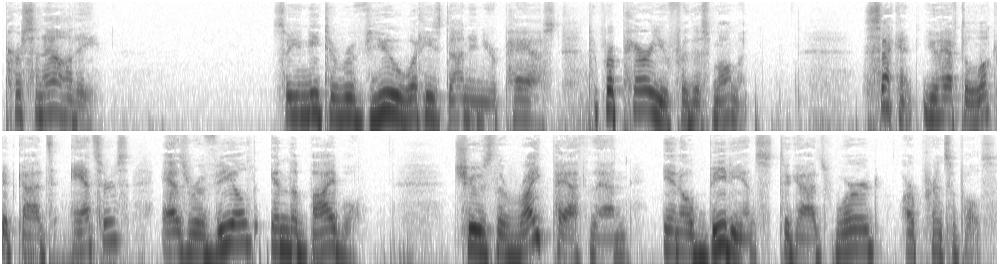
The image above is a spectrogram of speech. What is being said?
personality. So you need to review what he's done in your past to prepare you for this moment. Second, you have to look at God's answers as revealed in the Bible. Choose the right path then in obedience to God's word or principles.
